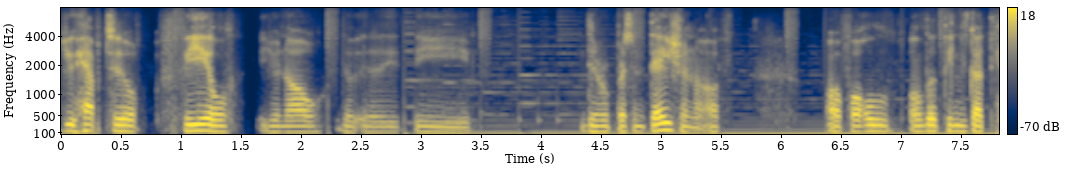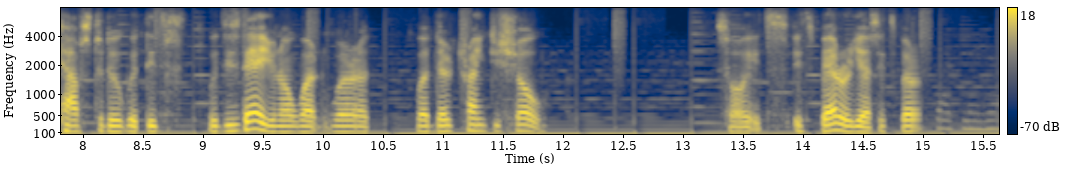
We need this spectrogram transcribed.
you have to feel, you know, the the the, the representation of of all all the things that has to do with this with this day. You know what where what they're trying to show. So it's it's better. Yes, it's better. Exactly, yeah.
